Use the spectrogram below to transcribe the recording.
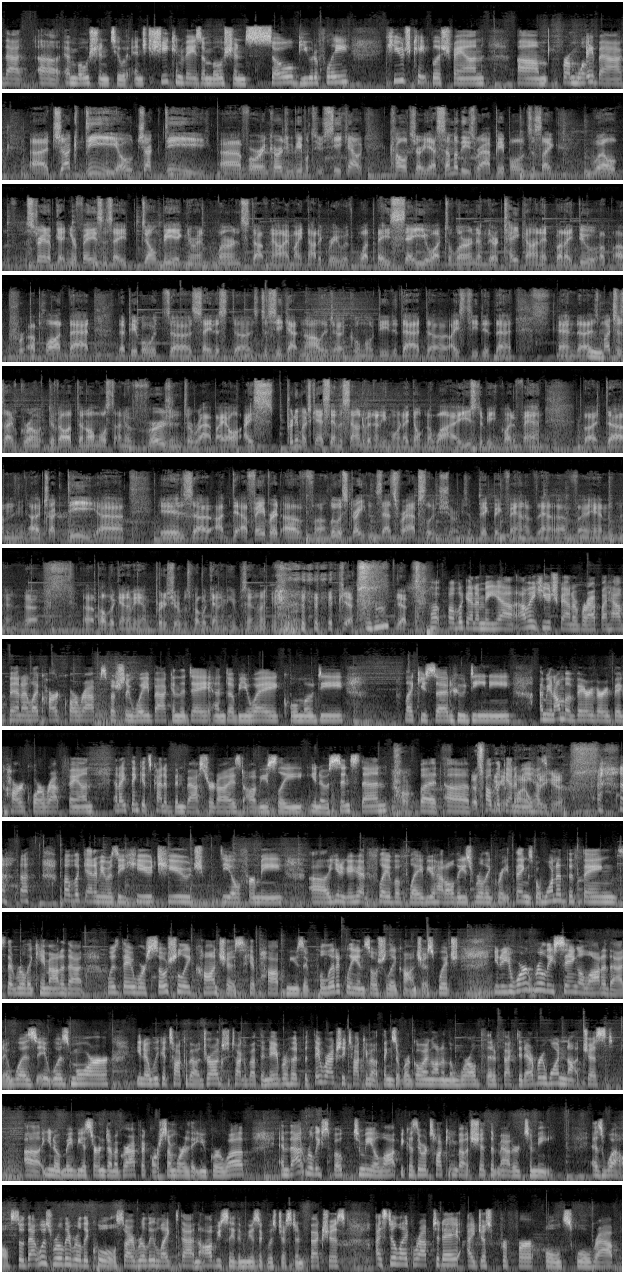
that uh, emotion to it. And she conveys emotion so beautifully. Huge Kate Bush fan um, from way back. Uh, Chuck D, oh Chuck D, uh, for encouraging people to seek out culture. Yeah, some of these rap people, it's just like, well, straight up get in your face and say, don't be ignorant, learn stuff. Now, I might not agree with what they say you ought to learn and their take on it, but I do applaud that, that people would uh, say to, uh, to seek out knowledge. Uh, Moe Dee did that, uh, Ice T did that. And uh, mm. as hmm. much as I've grown, developed an almost an aversion to rap, I, I pretty much can't stand the sound of it anymore, and I don't know why. I used to be quite a fan, but um, uh, Chuck D uh, is uh, a, a, favorite of uh, Louis Drayton's. That's for absolute sure. He's a big, big fan of that, of uh, him and, and Public Enemy. I'm pretty sure it was Public Enemy he was in, right? yeah, mm-hmm. yeah. Public Enemy. Yeah, I'm a huge fan of rap. I have been. I like hardcore rap, especially way back in the day. N.W.A., Cool Moe Dee like you said, Houdini. I mean, I'm a very, very big hardcore rap fan, and I think it's kind of been bastardized, obviously, you know, since then. Oh, but uh, Public Enemy has. Yeah. Public Enemy was a huge, huge deal for me. Uh, you know, you had Flavor Flav, you had all these really great things, but one of the things that really came out of that was they were socially conscious hip hop music, politically and socially conscious, which, you know, you weren't really seeing a lot of that. It was, it was more, you know, we could talk about drugs, we talk about the neighborhood, but they were actually talking about things that were going on in the world that affected everyone, not just, uh, you know, maybe a certain demographic or somewhere that you grew up. And that really spoke to me a lot because they were talking about shit that mattered to me as well. So that was really, really cool. So I really liked that. And obviously, the music was just infectious. I still like rap today. I just prefer old school rap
